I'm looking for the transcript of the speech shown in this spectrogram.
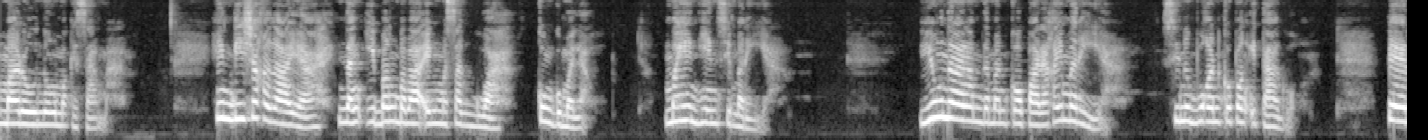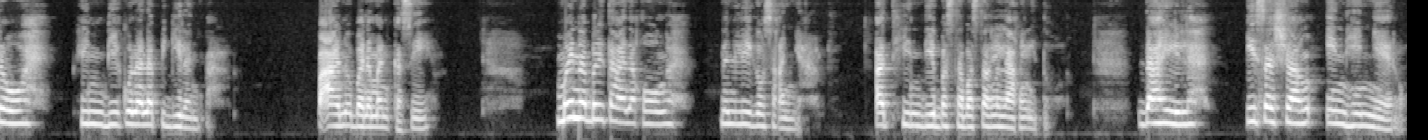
marunong makisama. Hindi siya kagaya ng ibang babaeng masagwa kung gumalaw. Mahinhin si Maria. Yung naramdaman ko para kay Maria, sinubukan ko pang itago. Pero hindi ko na napigilan pa. Paano ba naman kasi? May nabalitaan akong naniligaw sa kanya. At hindi basta-bastang lalaking ito. Dahil isa siyang inhenyero.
